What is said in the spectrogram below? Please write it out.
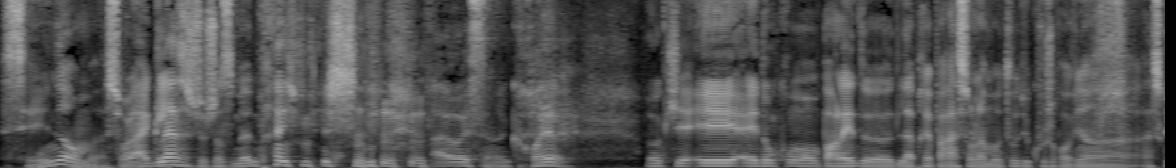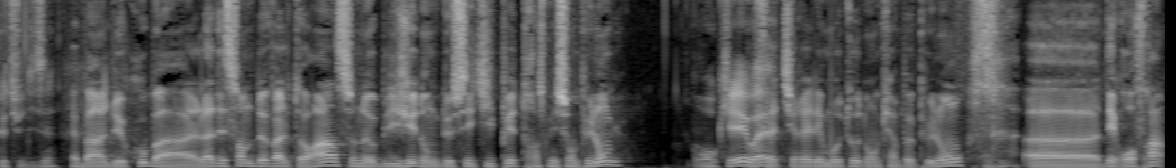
C'est énorme. Sur la glace, je j'ose même pas imaginer. ah ouais, c'est incroyable. Ok, et, et donc on, on parlait de, de la préparation de la moto, du coup je reviens à, à ce que tu disais. Et ben du coup, bah, la descente de Val Thorens, on est obligé donc de s'équiper de transmissions plus longues. Ok, On ouais. fait tirer les motos donc un peu plus longs, Mhm. Euh, des gros freins.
